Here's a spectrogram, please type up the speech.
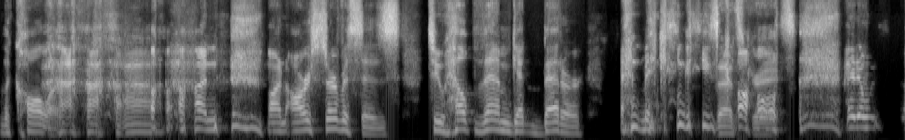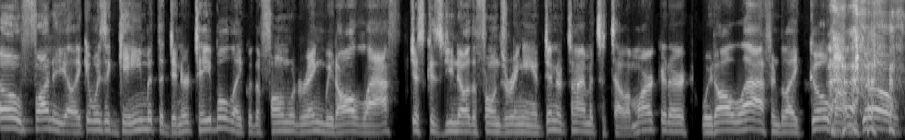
the caller on on our services to help them get better and making these That's calls. Great. And it was so funny. Like it was a game at the dinner table. Like when the phone would ring, we'd all laugh just because you know the phone's ringing at dinner time. It's a telemarketer. We'd all laugh and be like, "Go, mom, go!"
